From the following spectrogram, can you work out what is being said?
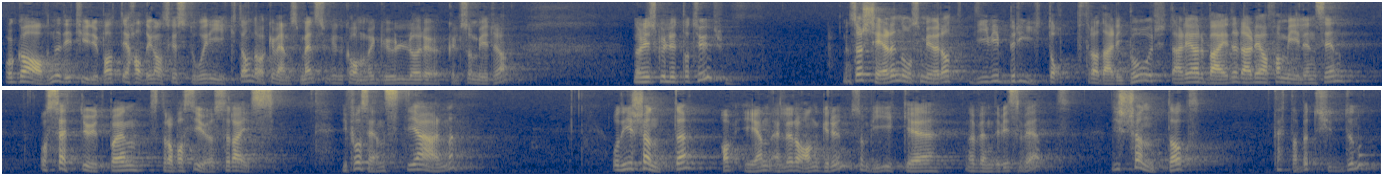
Og Gavene de tyder på at de hadde ganske stor rikdom. Det var ikke hvem som helst som kunne komme med gull og røkelse og myrra når de skulle ut på tur. Men så skjer det noe som gjør at de vil bryte opp fra der de bor, der de arbeider, der de har familien sin, og sette ut på en strabasiøs reise. De får se en stjerne. Og de skjønte, av en eller annen grunn som vi ikke nødvendigvis vet, de skjønte at dette betydde noe.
